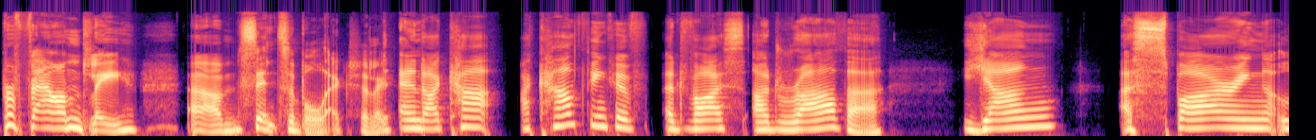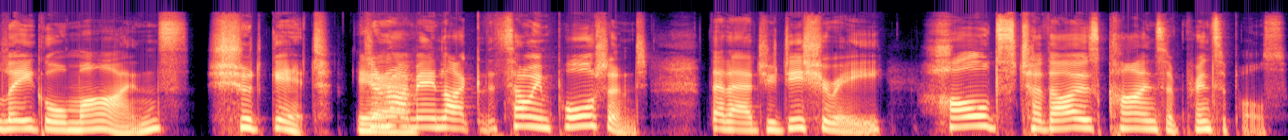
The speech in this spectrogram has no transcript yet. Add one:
profoundly um, sensible, actually. and I can't I can't think of advice I'd rather young aspiring legal minds should get. Do you know what I mean? Like it's so important that our judiciary holds to those kinds of principles.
